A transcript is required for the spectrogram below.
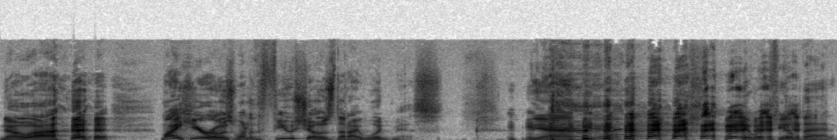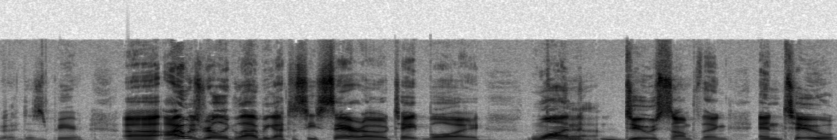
no. Uh, My Hero is one of the few shows that I would miss. yeah yeah it would feel bad if it disappeared. Uh, I was really glad we got to see Sero, Tape Boy, one, Yeah. do something, and two,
